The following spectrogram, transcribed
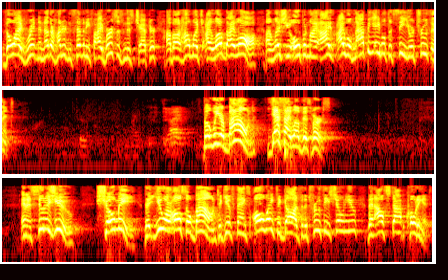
though I've written another 175 verses in this chapter about how much I love thy law, unless you open my eyes, I will not be able to see your truth in it. But we are bound. Yes, I love this verse. And as soon as you show me that you are also bound to give thanks always to God for the truth He's shown you, then I'll stop quoting it.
